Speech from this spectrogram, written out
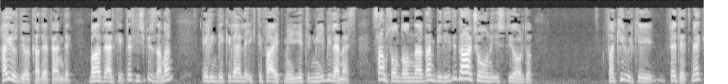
Hayır diyor Kadı Efendi. Bazı erkekler hiçbir zaman elindekilerle iktifa etmeyi, yetinmeyi bilemez. Samson da onlardan biriydi, daha çoğunu istiyordu. Fakir ülkeyi fethetmek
